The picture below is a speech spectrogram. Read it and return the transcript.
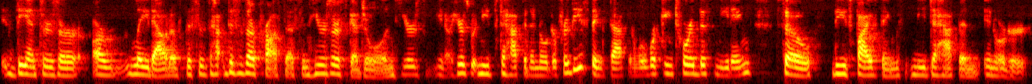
The answers are are laid out of this is how, this is our process and here's our schedule and here's you know here's what needs to happen in order for these things to happen. We're working toward this meeting. So these five things need to happen in order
